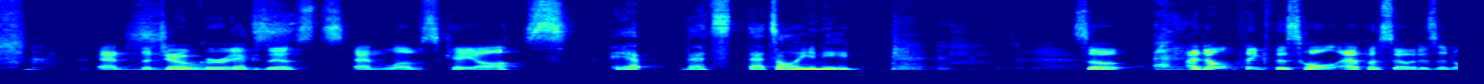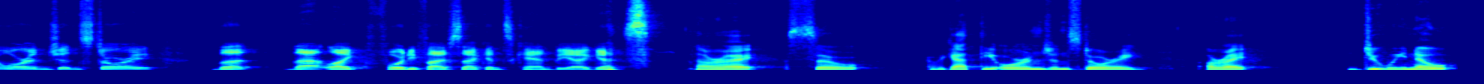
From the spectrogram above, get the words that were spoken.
and the So Joker that's- exists and loves chaos. Yep, that's that's all you need. So I don't think this whole episode is an origin story, but that like 45 seconds can be, I guess. All right. So we got the origin story. All right. Do we know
